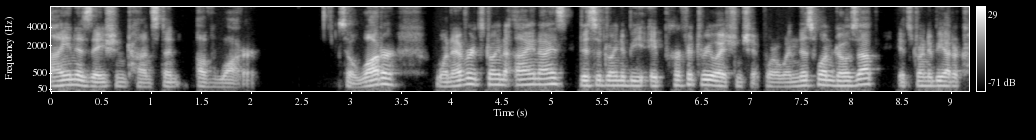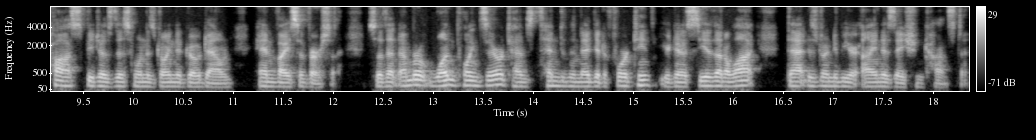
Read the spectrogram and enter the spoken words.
ionization constant of water. So water, whenever it's going to ionize, this is going to be a perfect relationship where when this one goes up, it's going to be at a cost because this one is going to go down and vice versa. So that number 1.0 times 10 to the negative 14th, you're going to see that a lot. That is going to be your ionization constant.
